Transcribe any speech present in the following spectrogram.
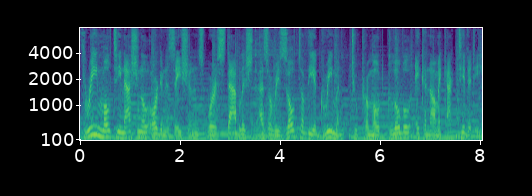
Three multinational organizations were established as a result of the agreement to promote global economic activity.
